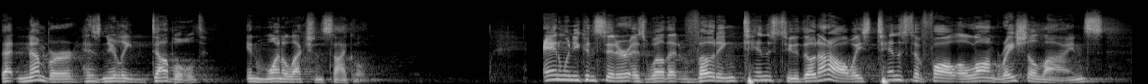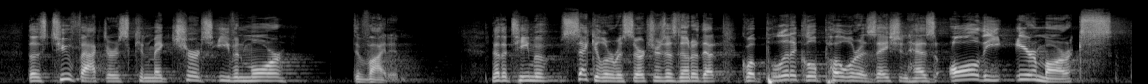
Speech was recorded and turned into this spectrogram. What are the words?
That number has nearly doubled in one election cycle. And when you consider as well that voting tends to, though not always, tends to fall along racial lines, those two factors can make church even more divided. Another team of secular researchers has noted that, quote, political polarization has all the earmarks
